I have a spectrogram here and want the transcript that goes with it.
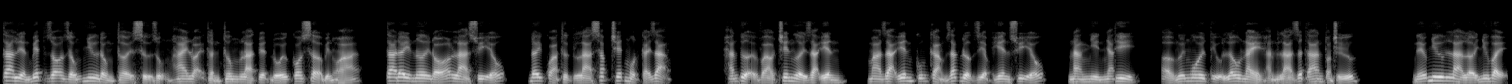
ta liền biết rõ giống như đồng thời sử dụng hai loại thần thông là tuyệt đối có sở biến hóa, ta đây nơi đó là suy yếu, đây quả thực là sắp chết một cái dạng. Hắn tựa vào trên người dạ yên, mà dạ yên cũng cảm giác được diệp hiên suy yếu, nàng nhìn nhã thi, ở ngươi ngôi tiểu lâu này hẳn là rất an toàn chứ? Nếu như là lời như vậy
